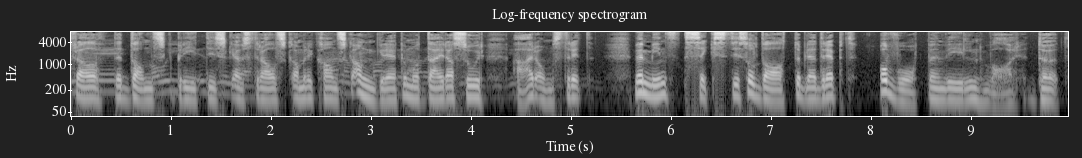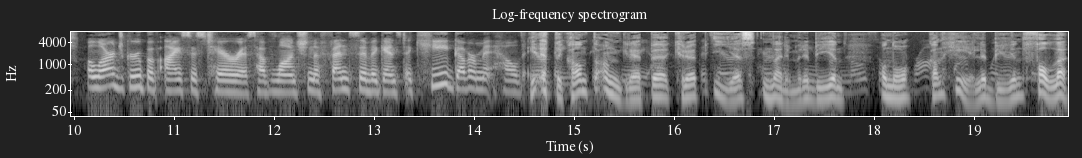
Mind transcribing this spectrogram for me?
fra det dansk-britisk-australsk-amerikanske angrepet mot Deir Azur er omstridt, men minst 60 soldater ble drept og våpenhvilen var død. I etterkant av angrepet krøp IS nærmere byen, og nå kan hele byen falle.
